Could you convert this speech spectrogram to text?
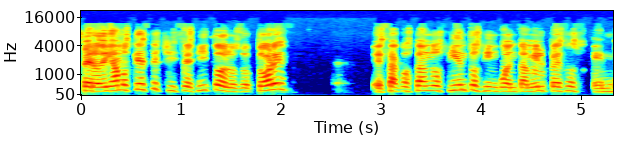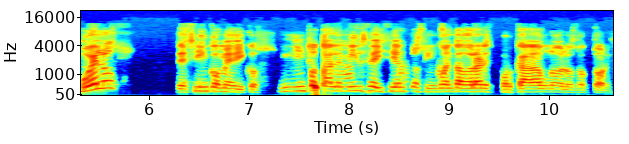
Pero digamos que este chistecito de los doctores está costando 150 mil pesos en vuelos de cinco médicos, un total de 1.650 dólares por cada uno de los doctores.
